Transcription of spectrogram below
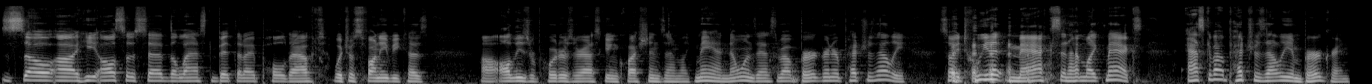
So uh, he also said the last bit that I pulled out, which was funny because uh, all these reporters are asking questions, and I'm like, man, no one's asked about Berggren or Petruzzelli. So I tweet at Max, and I'm like, Max, ask about Petruzzelli and Berggren.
